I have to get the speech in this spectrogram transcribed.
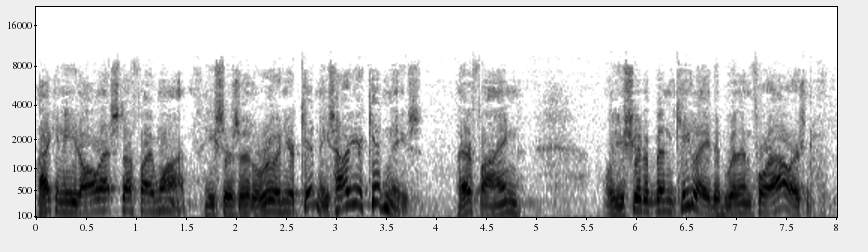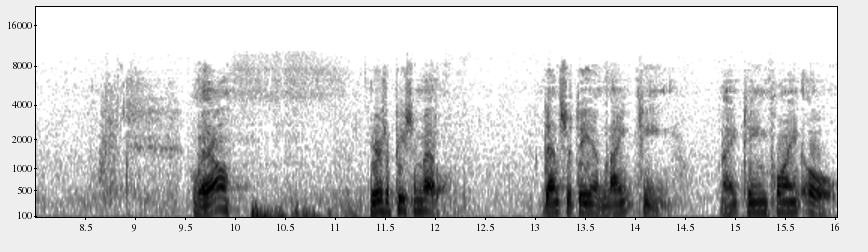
I can eat all that stuff I want. He says, it'll ruin your kidneys. How are your kidneys? They're fine. Well, you should have been chelated within four hours. Well, here's a piece of metal. Density of 19, 19.0.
